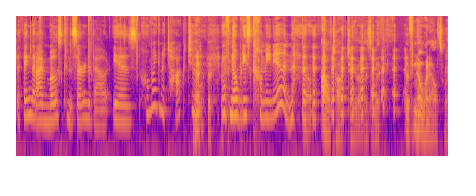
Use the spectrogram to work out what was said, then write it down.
the thing that I'm most concerned about is who am I going to talk to if nobody's coming in? I'll talk to you, Elizabeth, if no one else will.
